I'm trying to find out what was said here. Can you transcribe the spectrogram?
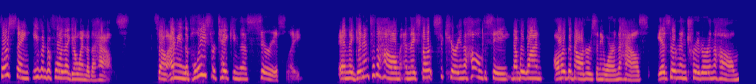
first thing, even before they go into the house. So, I mean, the police are taking this seriously. And they get into the home and they start securing the home to see number one, are the daughters anywhere in the house? Is there an intruder in the home?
